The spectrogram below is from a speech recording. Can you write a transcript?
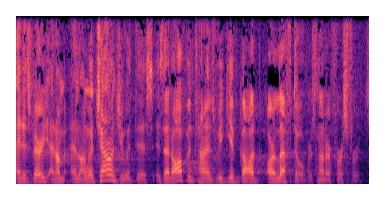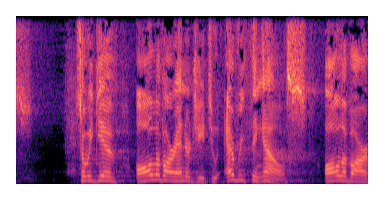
and it's very, and I'm, and I'm going to challenge you with this, is that oftentimes we give God our leftovers, not our first fruits. So we give all of our energy to everything else all of our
